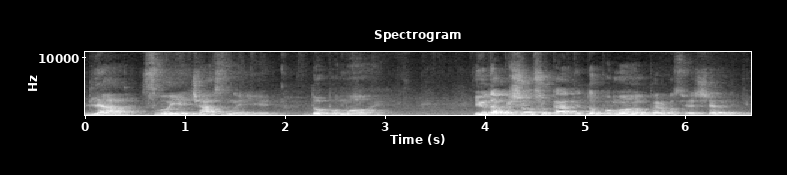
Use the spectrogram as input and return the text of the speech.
для своєчасної допомоги. Юда пішов шукати допомоги у первосвященників.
